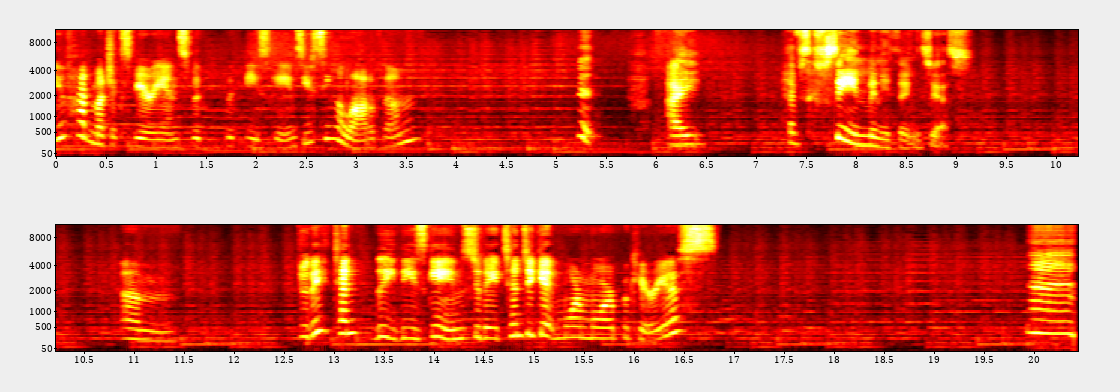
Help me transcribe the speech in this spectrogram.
you've had much experience with with these games. You've seen a lot of them. I have seen many things. Yes. Um, do they tend the, these games? Do they tend to get more and more precarious? Hmm.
